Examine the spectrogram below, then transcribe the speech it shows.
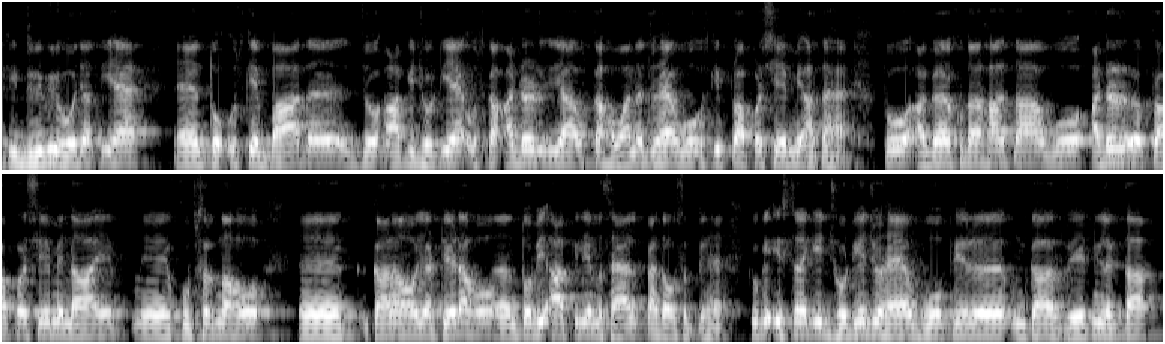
की डिलीवरी हो जाती है तो उसके बाद जो आपकी झोटी है, उसका अडर या उसका हवाना जो है, वो उसकी प्रॉपर शेप में आता है। तो अगर खुदा खासा वो अडर प्रॉपर शेप में ना आए खूबसूरत ना हो काना हो या टेढ़ा हो तो भी आपके लिए मसाइल पैदा हो सकते हैं। क्योंकि इस तरह की झोटियाँ जो हैं, वो फिर उनका रेट नहीं लगता।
